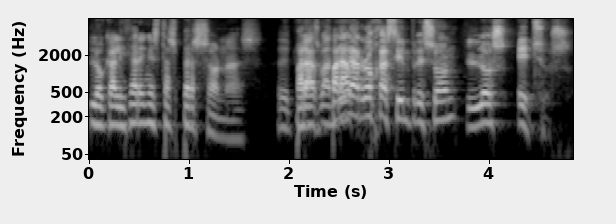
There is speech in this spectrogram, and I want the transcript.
localizar en estas personas. Eh, para, Las banderas rojas siempre son los hechos.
